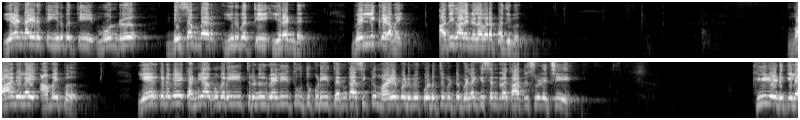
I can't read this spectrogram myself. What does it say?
இரண்டாயிரத்தி இருபத்தி மூன்று டிசம்பர் இருபத்தி இரண்டு வெள்ளிக்கிழமை அதிகாலை நிலவர பதிவு வானிலை அமைப்பு. ஏற்கனவே கன்னியாகுமரி திருநெல்வேலி தூத்துக்குடி தென்காசிக்கு மழை பொழிவு கொடுத்துவிட்டு விலகி சென்ற காற்று சுழற்சி. கீழடுக்கில.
